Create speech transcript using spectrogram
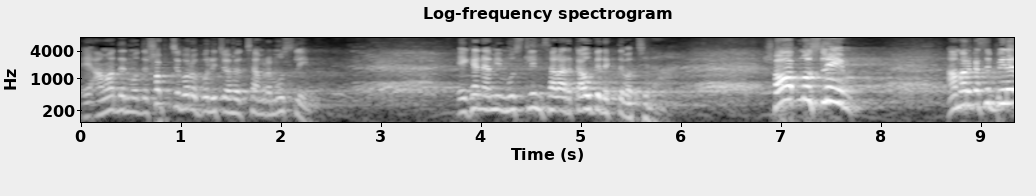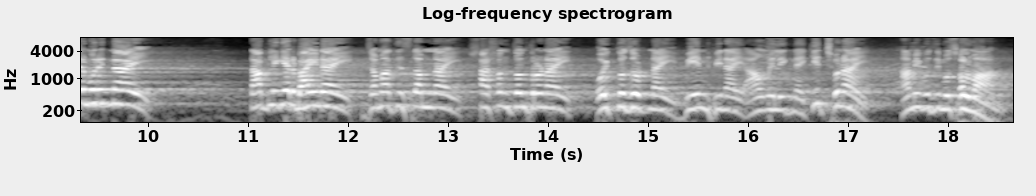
এই আমাদের মধ্যে সবচেয়ে বড় পরিচয় হচ্ছে আমরা মুসলিম। এখানে আমি মুসলিম ছাড়া আর কাউকে দেখতে পাচ্ছি না। সব মুসলিম। আমার কাছে পীরের মরিদ নাই, তাবলিগের ভাই নাই, জামাত ইসলাম নাই, শাসনতন্ত্র নাই, ঐক্যজোট নাই, বিএনপি নাই, আওয়ামী লীগ নাই, কিচ্ছু নাই। আমি বুঝি মুসলমান।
